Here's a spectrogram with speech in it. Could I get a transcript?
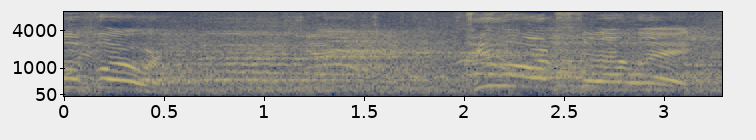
Going forward. Two arms to that leg.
